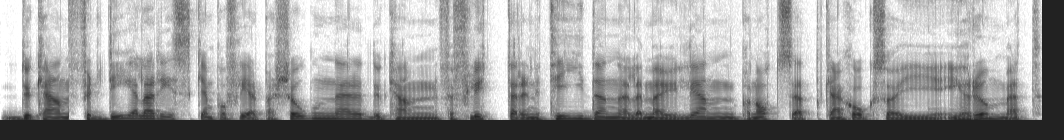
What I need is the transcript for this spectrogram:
Du kan fördela risken på fler personer, du kan förflytta den i tiden eller möjligen på något sätt kanske också i, i rummet.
